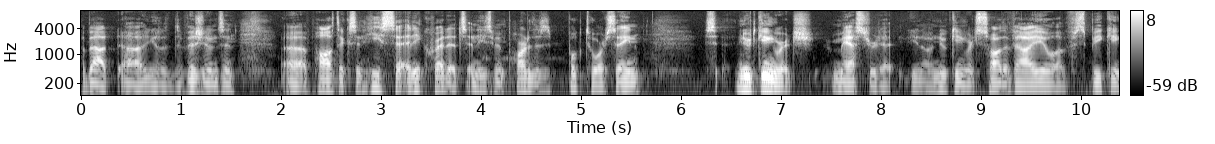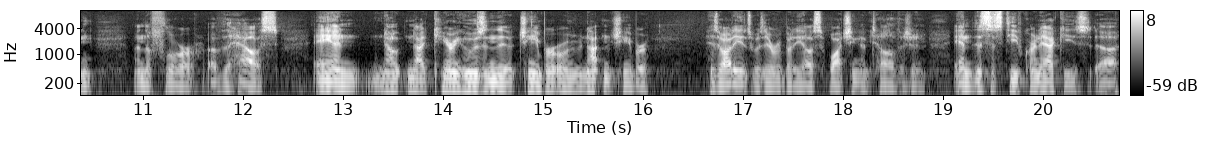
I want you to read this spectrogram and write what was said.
about uh, you know the divisions and uh, politics, and he said and he credits and he's been part of this book tour saying Newt Gingrich mastered it. You know, Newt Gingrich saw the value of speaking on the floor of the House and not, not caring who was in the chamber or who not in the chamber. His audience was everybody else watching on television. And this is Steve Kornacki's, uh,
